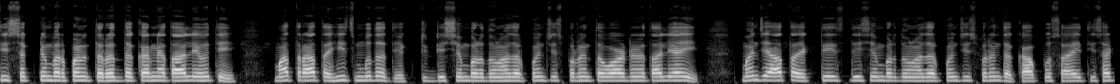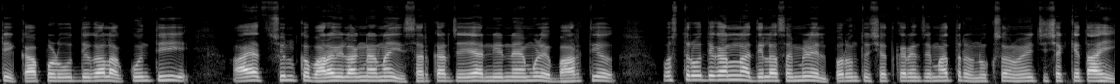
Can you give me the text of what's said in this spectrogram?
तीस सप्टेंबरपर्यंत रद्द करण्यात आले होते. मात्र आता हीच मुदत एकतीस डिसेंबर दोन हजार पंचवीसपर्यंत वाढवण्यात आली आहे. म्हणजे आता एकतीस डिसेंबर दोन हजार पंचवीसपर्यंत कापूस आयातीसाठी कापड उद्योगाला कोणतेही आयात शुल्क भरावे लागणार नाही. सरकारच्या या निर्णयामुळे भारतीय वस्त्रोद्योगांना दिलासा मिळेल परंतु शेतकऱ्यांचे मात्र नुकसान होण्याची शक्यता आहे.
